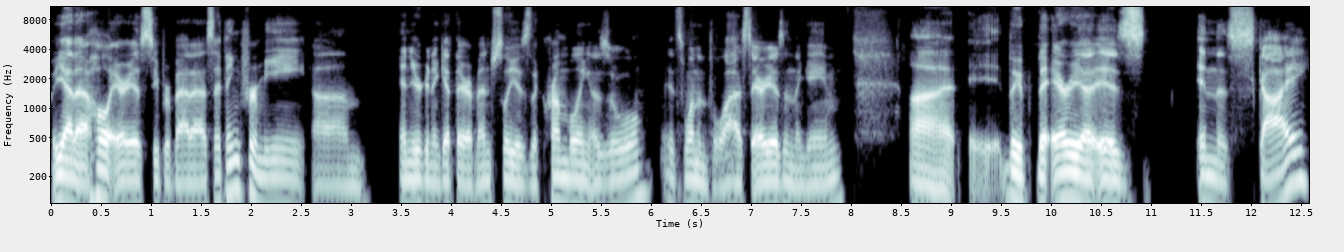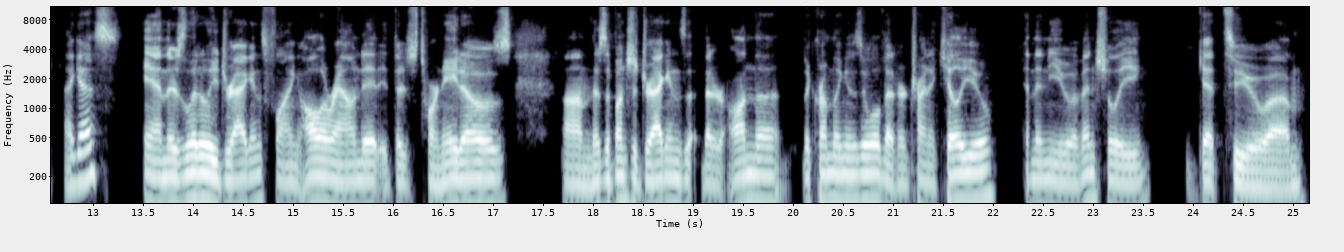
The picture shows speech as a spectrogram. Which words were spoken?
But yeah, that whole area is super badass. I think for me, um, and you're gonna get there eventually, is the crumbling azul. It's one of the last areas in the game. Uh, the the area is in the sky, I guess, and there's literally dragons flying all around it. There's tornadoes um, there's a bunch of dragons that, are on the the crumbling azul that are trying to kill you, and then you eventually get to. Um,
